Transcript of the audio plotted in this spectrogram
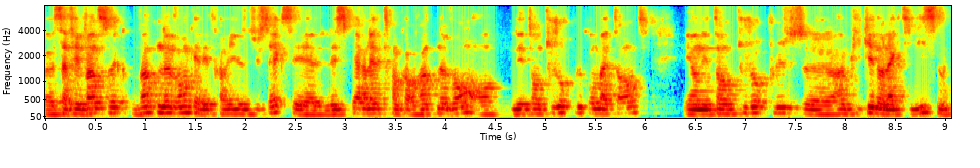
Euh, ça fait 29 ans qu'elle est travailleuse du sexe et elle espère l'être encore 29 ans en étant toujours plus combattante et en étant toujours plus euh, impliquée dans l'activisme.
